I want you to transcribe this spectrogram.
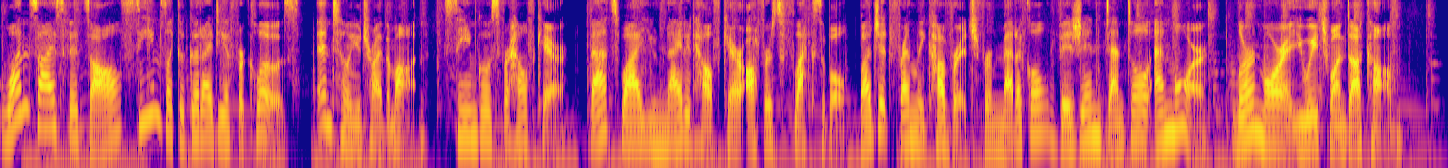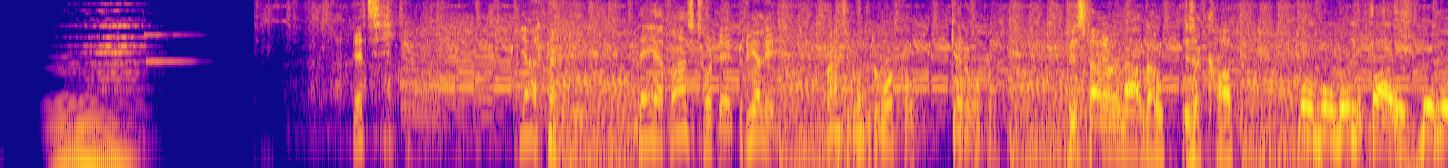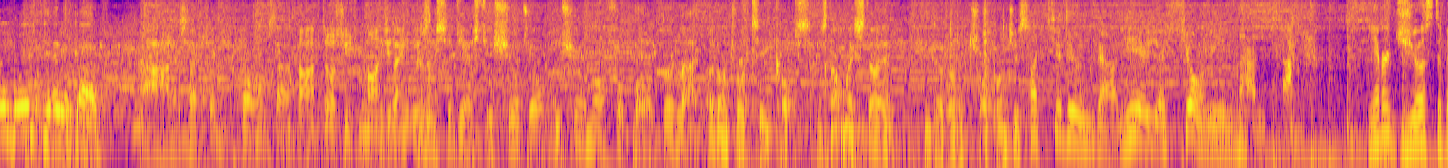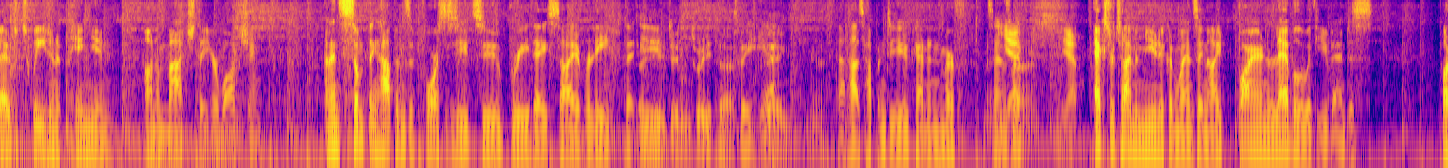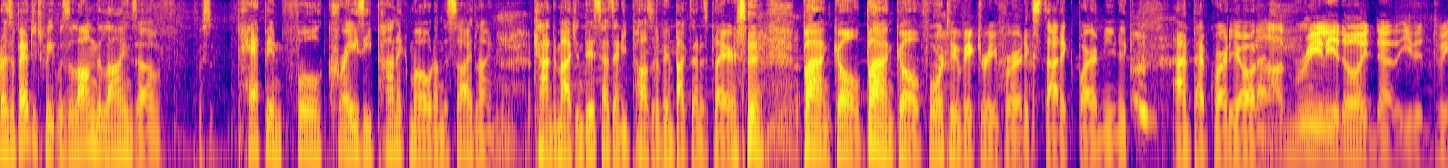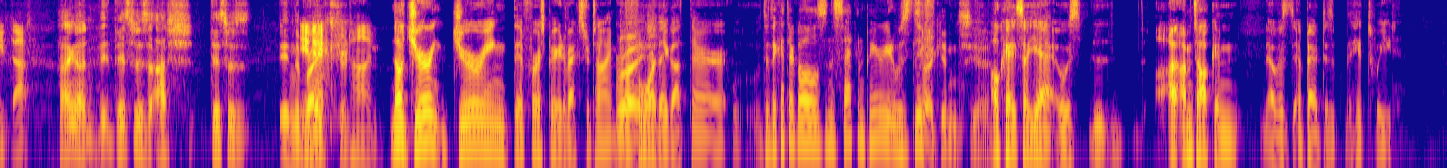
One size fits all seems like a good idea for clothes until you try them on. Same goes for healthcare. That's why United Healthcare offers flexible, budget friendly coverage for medical, vision, dental, and more. Learn more at uh1.com. That's. Yeah. They have asked for that, really. France are going to the World Cup. Get over it. This fella Ronaldo is a cod. Boom, boom, boom, foul. Boom, boom, boom, yellow card. Nah, that's actually bollocks that. I have to ask you to mind your language. I suggest you shut up and show more football. Good lad. I don't throw teacups. It's not my style. I think I'd rather throw punches. What you doing down here, you shawny man? You ever just about to tweet an opinion on a match that you're watching, and then something happens that forces you to breathe a sigh of relief that That you, you didn't tweet that tweet? Yeah. thing, yeah. that has happened to you, Ken and Murph. Sounds Many like times. Yep. extra time in Munich on Wednesday night. Bayern level with Juventus. What I was about to tweet was along the lines of Pep in full crazy panic mode on the sideline. Can't imagine this has any positive impact on his players. bang goal, bang goal, four-two victory for an ecstatic Bayern Munich and Pep Guardiola. I'm really annoyed now that you didn't tweet that Hang on, this was at this was in the in break. extra time. No, during during the first period of extra time, Right. before they got their, did they get their goals in the second period? It was lit- Second, yeah. Okay, so yeah, it was. I, I'm talking. I was about to hit tweet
